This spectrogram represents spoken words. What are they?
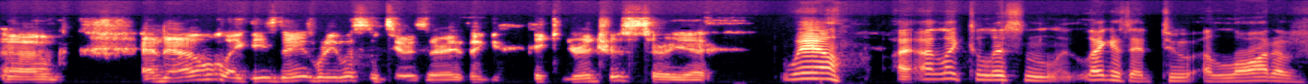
Um, and now, like these days, what are you listening to? Is there anything piquing your interest, or you? Well, I, I like to listen, like I said, to a lot of.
